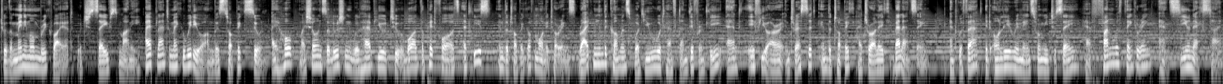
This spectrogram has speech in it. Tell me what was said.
to the minimum required, which saves money. I plan to make a video on this topic soon. I hope my shown solution will help you to avoid the pitfalls at least in the topic of monitorings. Write me in the comments what you would have done differently and if you are interested in the topic hydraulic balancing. And with that, it only remains for me to say have fun with tinkering and see you next time.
